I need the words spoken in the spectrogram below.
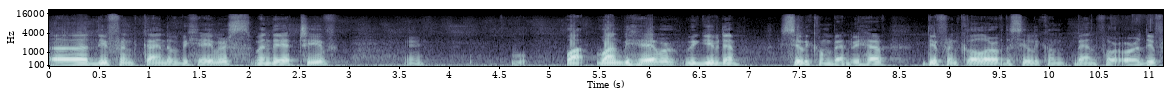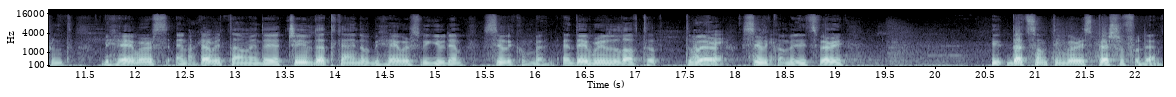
uh, different kind of behaviors. When they achieve mm. one behavior we give them silicon band. We have different color of the silicon band for or different behaviors and okay. every time when they achieve that kind of behaviors we give them silicon band and they really love to, to okay. wear silicon okay. band it's very it, that's something very special for them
